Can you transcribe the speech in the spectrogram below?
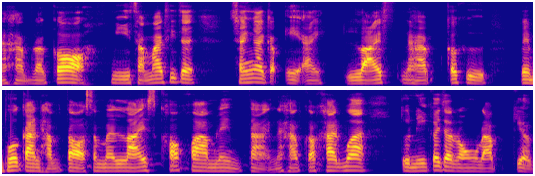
นะครับ แล้วก็มีสามารถที่จะใช้งานกับ AI Live นะครับ ก็คือเป็นพวกการถามต่อ summarize ข้อความอะไรต่างๆนะครับ ก็คาดว่าตัวนี้ก็จะรองรับเกี่ยว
